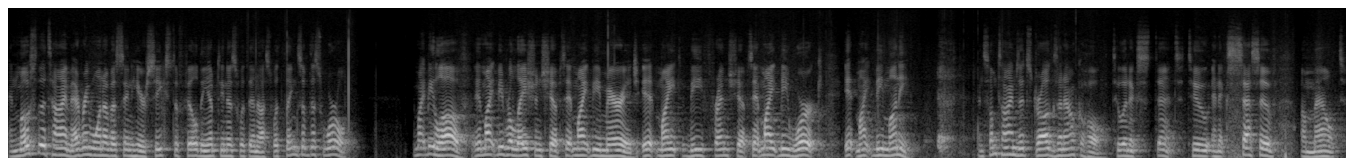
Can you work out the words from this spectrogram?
And most of the time, every one of us in here seeks to fill the emptiness within us with things of this world. It might be love, it might be relationships, it might be marriage, it might be friendships, it might be work, it might be money. And sometimes it's drugs and alcohol to an extent, to an excessive amount.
